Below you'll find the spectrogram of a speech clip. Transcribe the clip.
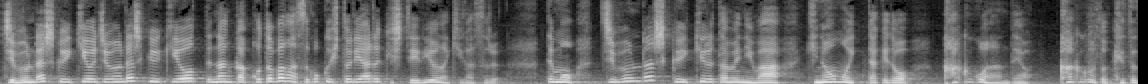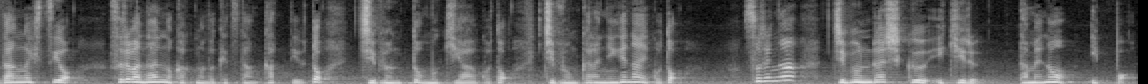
自分らしく生きよう自分らしく生きようってなんか言葉がすごく一人歩きしているような気がする。でも自分らしく生きるためには昨日も言ったけど覚悟なんだよ。覚悟と決断が必要。それは何の覚悟の決断かっていうと自分と向き合うこと自分から逃げないこと。それが自分らしく生きるための一歩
